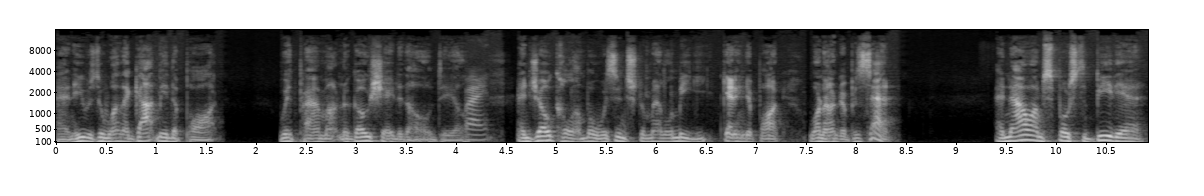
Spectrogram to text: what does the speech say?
And he was the one that got me the part with Paramount, negotiated the whole deal. Right. And Joe Colombo was instrumental in me getting the part 100%. And now I'm supposed to be there.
